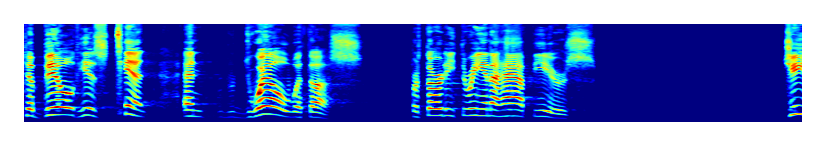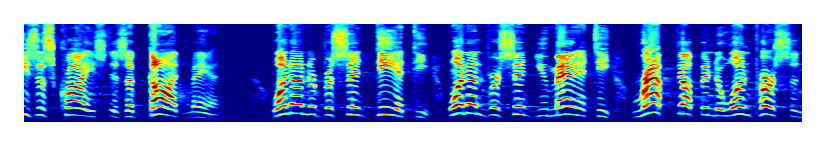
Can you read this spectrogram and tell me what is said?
to build his tent and dwell with us for 33 and a half years. Jesus Christ is a God man, 100% deity, 100% humanity, wrapped up into one person.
